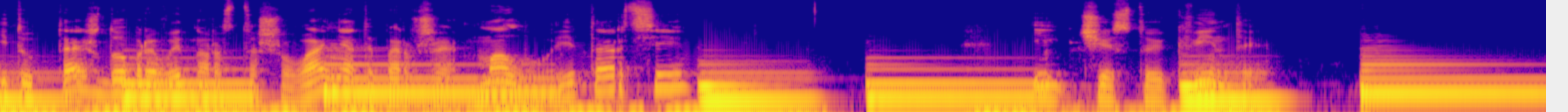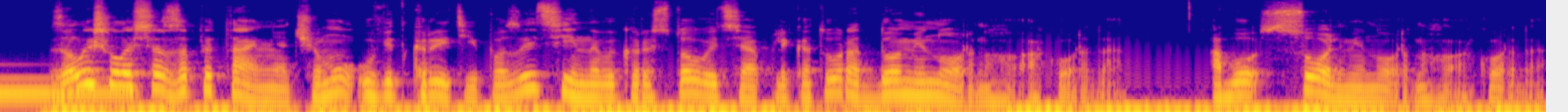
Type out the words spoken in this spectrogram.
І тут теж добре видно розташування тепер вже малої терції і чистої квінти. Залишилося запитання, чому у відкритій позиції не використовується аплікатура до мінорного акорда або соль мінорного акорда.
